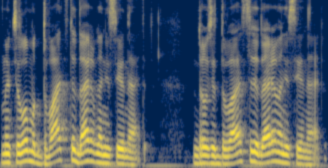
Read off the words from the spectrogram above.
Ну і в цілому 20 ударів наніс Юнайтед. Друзі, 20 ударів наніс Юнайтед.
